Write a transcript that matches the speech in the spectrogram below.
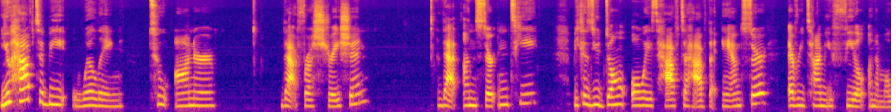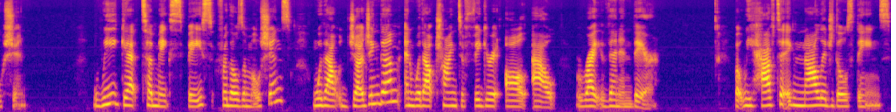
You have to be willing to honor that frustration, that uncertainty, because you don't always have to have the answer every time you feel an emotion. we get to make space for those emotions without judging them and without trying to figure it all out right then and there. But we have to acknowledge those things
